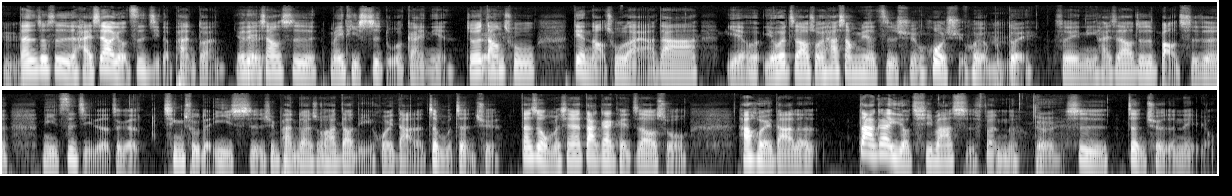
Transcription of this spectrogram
嗯。但是就是还是要有自己的判断，有点像是媒体试读的概念，就是当初电脑出来啊，大家也会也会知道说它上面的资讯或许会有不对，所以你还是要就是保持着你自己的这个清楚的意识去判断说他到底回答的正不正确。但是我们现在大概可以知道说，他回答的大概有七八十分的对是正确的内容。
